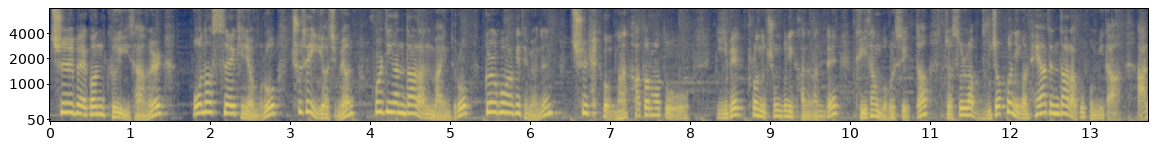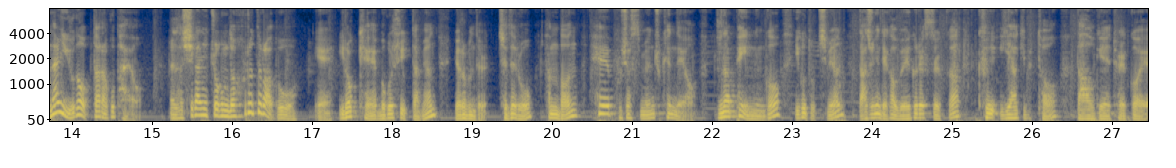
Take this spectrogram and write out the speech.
700원 그 이상을 보너스의 개념으로 추세 이어지면 홀딩한다 라는 마인드로 끌고 가게 되면은 700원만 하더라도 200%는 충분히 가능한데 그 이상 먹을 수 있다? 저 솔라 무조건 이건 해야 된다 라고 봅니다. 안 할 이유가 없다라고 봐요. 그래서 시간이 조금 더 흐르더라도 예, 이렇게 먹을 수 있다면 여러분들 제대로 한번 해 보셨으면 좋겠네요. 눈앞에 있는 거 이거 놓치면 나중에 내가 왜 그랬을까 그 이야기부터 나오게 될 거예요.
